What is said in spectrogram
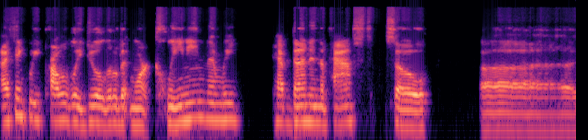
I think we probably do a little bit more cleaning than we have done in the past. So uh,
